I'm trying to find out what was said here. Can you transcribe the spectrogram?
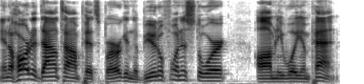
in the heart of downtown Pittsburgh in the beautiful and historic Omni William Penn.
